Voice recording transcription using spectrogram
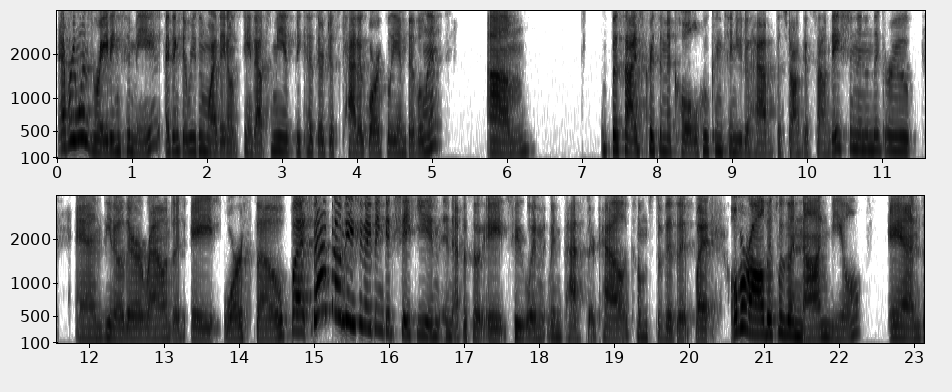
everyone's rating to me i think the reason why they don't stand out to me is because they're just categorically ambivalent. Um besides chris and nicole who continue to have the strongest foundation in the group and you know they're around an eight or so. But that foundation i think gets shaky in, in episode eight too when when pastor cal comes to visit. But overall this was a non-meal and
